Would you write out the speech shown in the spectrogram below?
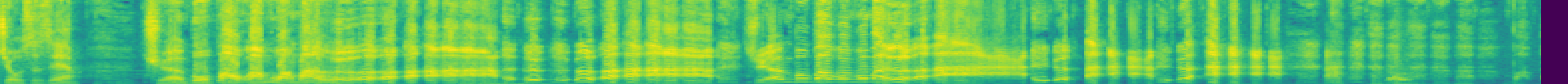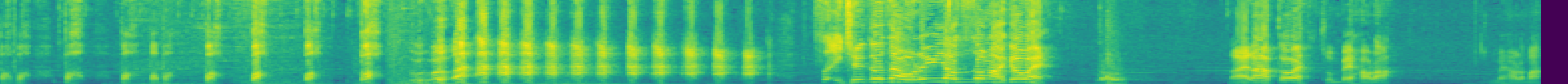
就是这样，全部曝光光吧！全部曝光光吧！爆爆爆爆爆爆爆爆爆爆爆！这一切都在我的预料之中啊！各位，来了，各位准备好了，准备好了吗？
